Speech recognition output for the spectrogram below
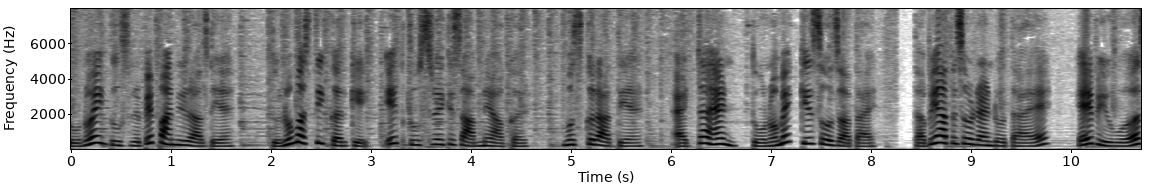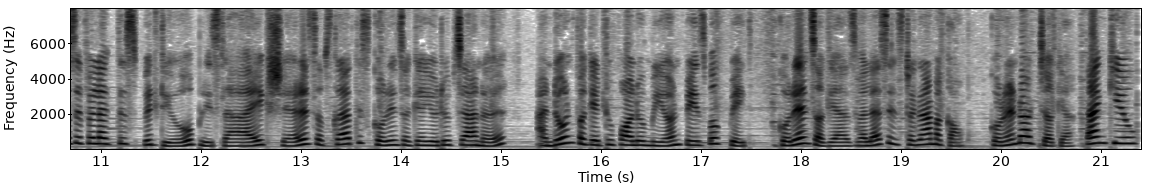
दोनों एक दूसरे पे पानी डालते हैं। दोनों मस्ती करके एक दूसरे के सामने आकर मुस्कुराते हैं। एट द एंड दोनों में किस हो जाता है। तभी एपिसोड एंड होता है। Hey viewers if you like this video please like share and subscribe this Korean सगिया YouTube channel and don't forget to follow me on Facebook page Korean सगिया as well as Instagram account Korean dot जगिया थैंक यू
